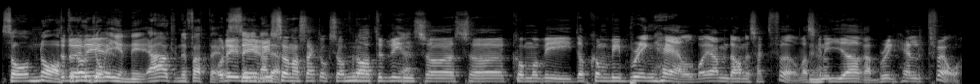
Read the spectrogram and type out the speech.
Så om NATO då då det- går in i... Ja, nu fattar jag. Och det är det Syna ryssarna har sagt också. Om NATO går in så, så kommer vi, då kommer vi bring hell. Ja men det har ni sagt förr. Vad ska ni göra? Bring hell 2?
